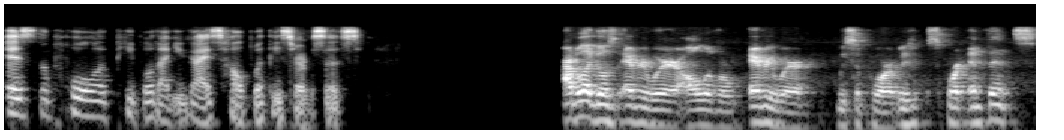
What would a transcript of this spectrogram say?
is the pool of people that you guys help with these services? Our blood goes everywhere, all over, everywhere we support. We support infants,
